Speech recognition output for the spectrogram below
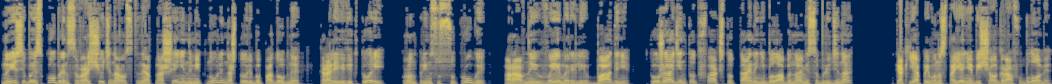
Но если бы из Кобленца в расчете на родственные отношения намекнули на что-либо подобное королеве Виктории, кронпринцу с супругой, а равные в или Бадене, то уже один тот факт, что тайна не была бы нами соблюдена, как я по его настоянию обещал графу Бломе,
